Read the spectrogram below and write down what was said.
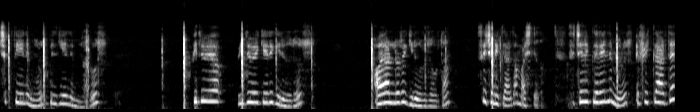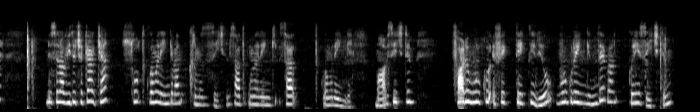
Çık diyelemiyoruz, bilgi elemiyoruz. Videoya videoya geri giriyoruz. Ayarlara giriyoruz oradan. Seçeneklerden başlayalım. Seçenekleri ellemiyoruz. Efektlerde mesela video çekerken sol tıklama rengi ben kırmızı seçtim. Sağ tıklama rengi sağ tıklama rengi mavi seçtim. Fare vurgu efekti ekli diyor. Vurgu renginde ben gri seçtim.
